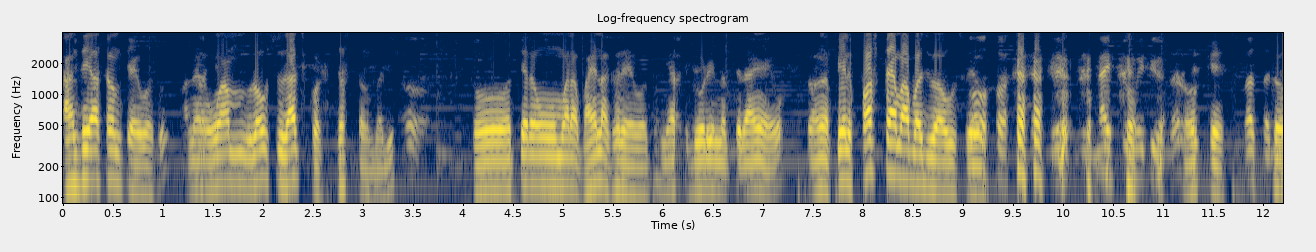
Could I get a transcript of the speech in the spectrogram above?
ગાંધી આશ્રમથી આવ્યો છું. અને હું આમ રહું છું રાજકોટ જસદણ બાજુ. તો અત્યારે હું મારા ભાઈના ઘરે આવ્યો હતો. ત્યાંથી દોડીને અત્યારે અહીંયા આવ્યો. તો અને પેલી ફર્સ્ટ ટાઈમ આ બાજુ આવું છે ઓકે તો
